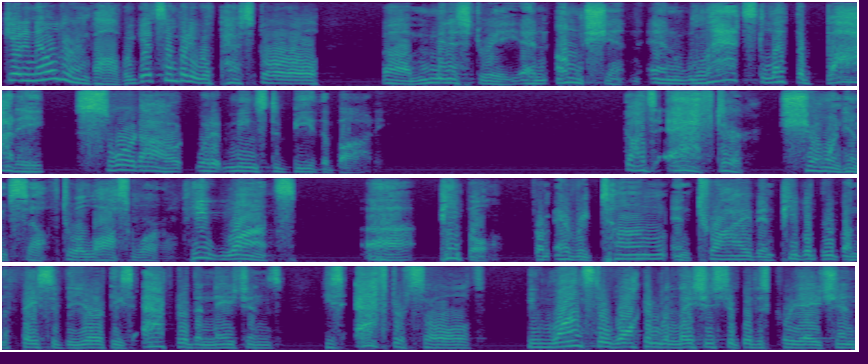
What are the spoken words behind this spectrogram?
get an elder involved. We get somebody with pastoral uh, ministry and unction, and let's let the body sort out what it means to be the body. God's after showing himself to a lost world. He wants uh, people from every tongue and tribe and people group on the face of the earth. He's after the nations. He's after souls. He wants to walk in relationship with his creation.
